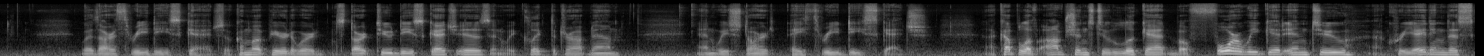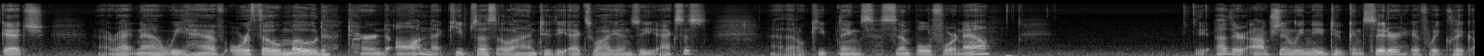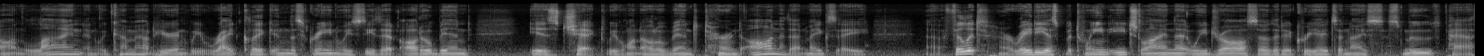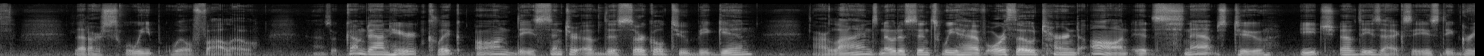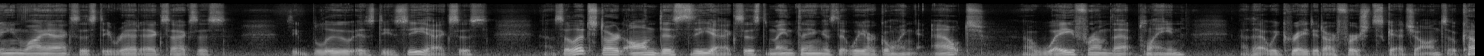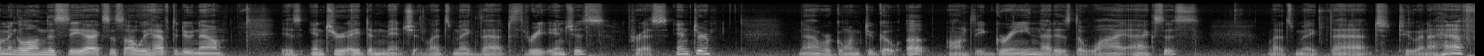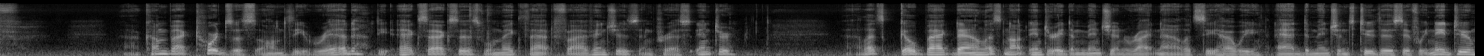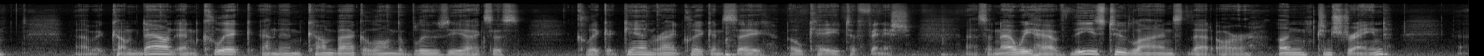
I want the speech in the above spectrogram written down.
with our 3D sketch. So come up here to where Start 2D Sketch is, and we click the drop down, and we start a 3D sketch. A couple of options to look at before we get into uh, creating this sketch. Uh, right now we have ortho mode turned on. That keeps us aligned to the X, Y, and Z axis. Uh, that'll keep things simple for now. The other option we need to consider, if we click on line and we come out here and we right click in the screen, we see that auto bend is checked. We want auto bend turned on. That makes a uh, fillet or radius between each line that we draw so that it creates a nice smooth path that our sweep will follow. Uh, so come down here, click on the center of this circle to begin our lines. Notice since we have ortho turned on, it snaps to each of these axes, the green y-axis, the red x-axis, the blue is the z-axis. Uh, so let's start on this z-axis. The main thing is that we are going out away from that plane uh, that we created our first sketch on. So coming along this z-axis, all we have to do now is enter a dimension. Let's make that 3 inches. Press enter. Now we're going to go up on the green, that is the y-axis. Let's make that two and a half. Uh, come back towards us on the red, the x-axis. We'll make that five inches and press enter. Uh, let's go back down. Let's not enter a dimension right now. Let's see how we add dimensions to this if we need to. Uh, but come down and click and then come back along the blue z-axis click again, right click and say OK to finish. Uh, so now we have these two lines that are unconstrained. Uh,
